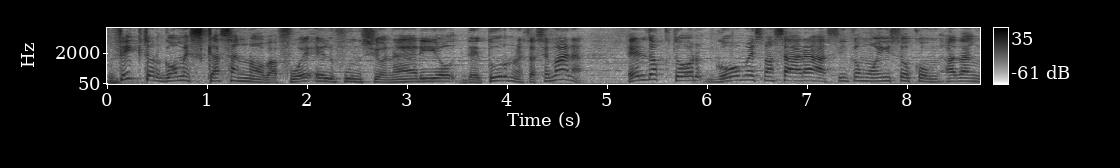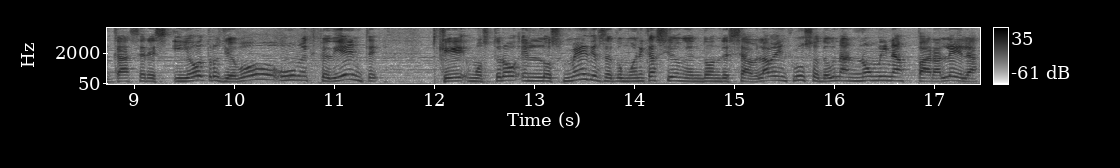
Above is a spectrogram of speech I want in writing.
Víctor Gómez Casanova fue el funcionario de turno esta semana. El doctor Gómez Mazara, así como hizo con Adán Cáceres y otros, llevó un expediente que mostró en los medios de comunicación en donde se hablaba incluso de una nómina paralela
